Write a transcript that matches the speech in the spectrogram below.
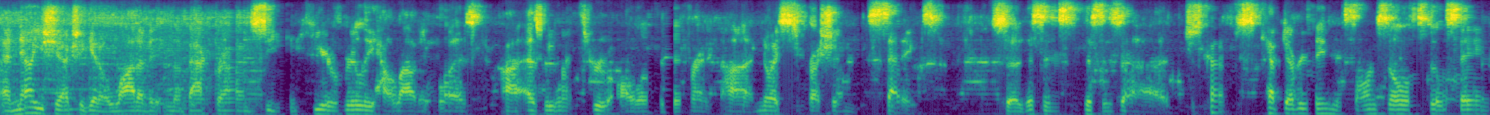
And now you should actually get a lot of it in the background so you can hear really how loud it was uh, as we went through all of the different uh, noise suppression settings. So this is this is uh, just kind of kept everything. The song still still same.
